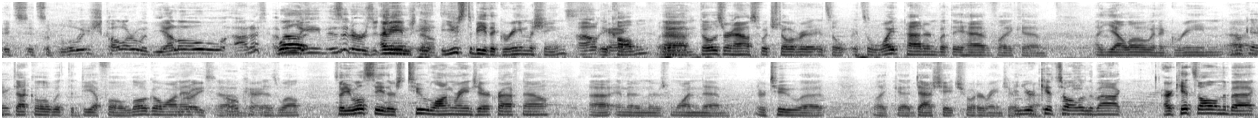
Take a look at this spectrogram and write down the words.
It's it's a bluish color with yellow on it. I Well, believe. Is it or is it I mean, changed now? it, used to be the green machines. Okay. They call them. Yeah. Um, those are now switched over. It's a it's a white pattern, but they have like um, a yellow and a green um, Okay. decal with the DFO logo on it Right, um, okay. as well. So you will see there's two long range aircraft now, uh, and then there's one um, or two uh, like uh, Dash 8 shorter range aircraft. and your kit's all in the back. Our kit's all in the back.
